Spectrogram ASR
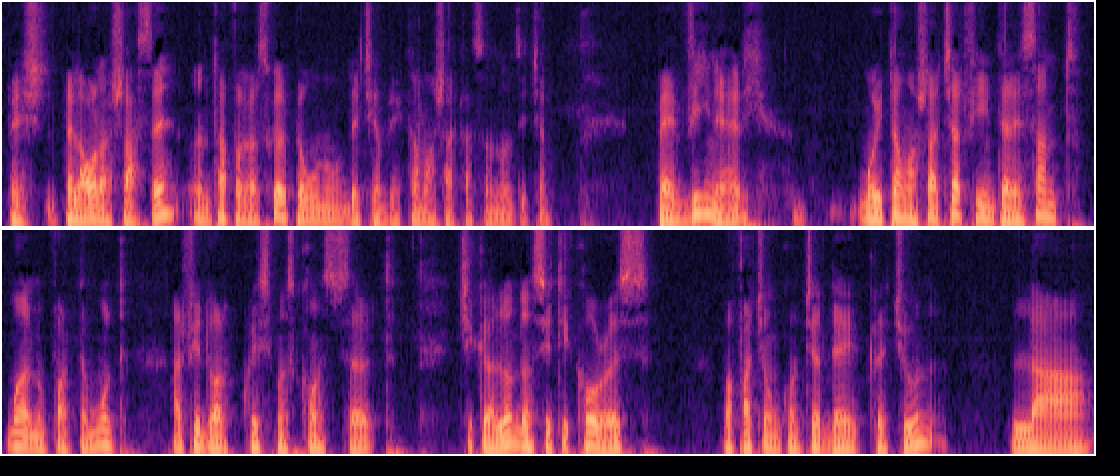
pe, pe la ora 6 în Trafalgar Square pe 1 decembrie, cam așa ca să nu zicem. Pe vineri, mă uitam așa, ce ar fi interesant, mă, nu foarte mult, ar fi doar Christmas Concert, ci că London City Chorus va face un concert de Crăciun la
